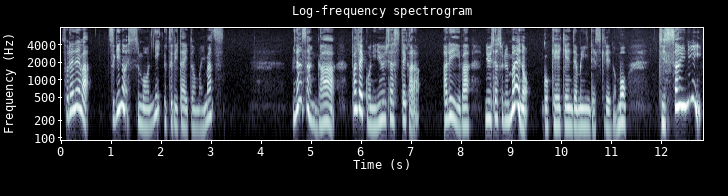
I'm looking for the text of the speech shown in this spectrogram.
それでは次の質問に移りたいと思います。皆さんがパデコに入社してからあるいは入社する前のご経験でもいいんですけれども実際に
